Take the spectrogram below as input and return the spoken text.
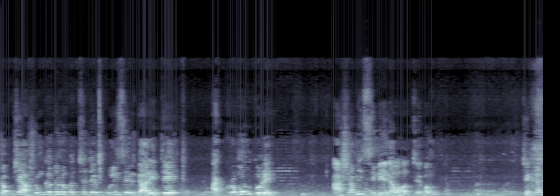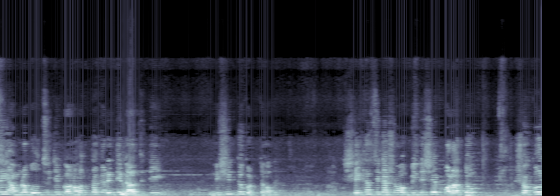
সবচেয়ে আশঙ্কাজনক হচ্ছে যে পুলিশের গাড়িতে আক্রমণ করে আসামি ছিনিয়ে নেওয়া হচ্ছে এবং যেখানে আমরা বলছি যে গণহত্যাকারীদের রাজনীতি নিষিদ্ধ করতে হবে। শেখ হাসিনা সহ বিদেশে পলাতক সকল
